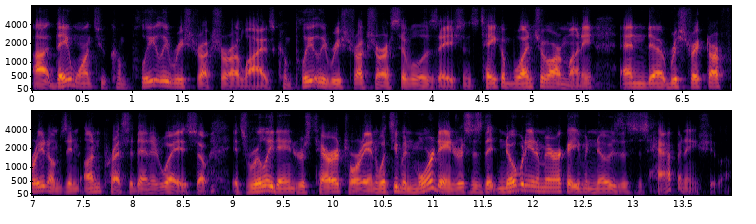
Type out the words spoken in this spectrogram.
uh, they want to completely restructure our lives, completely restructure our civilizations, take a bunch of our money money and uh, restrict our freedoms in unprecedented ways. So it's really dangerous territory. And what's even more dangerous is that nobody in America even knows this is happening, Sheila.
